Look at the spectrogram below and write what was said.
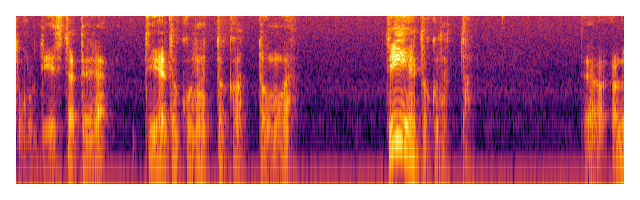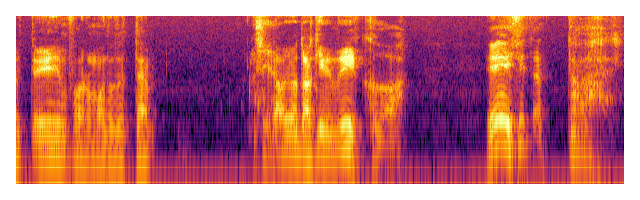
Tultiin sitä teidän tietokonetta katsomaan. Tietokonetta? Te olitte informoinut, että siinä on jotakin vikaa. Ei sitä taas.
